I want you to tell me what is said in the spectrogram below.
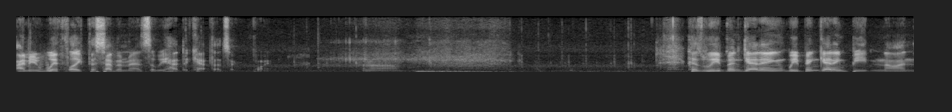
I mean with like the seven minutes that we had to cap that second point. Um, because we've been getting we've been getting beaten on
